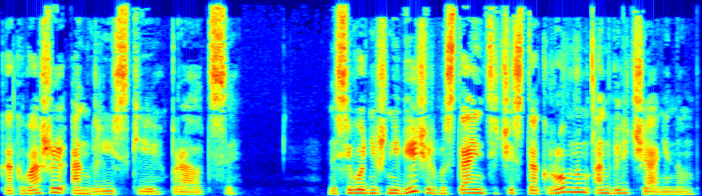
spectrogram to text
как ваши английские праотцы. На сегодняшний вечер вы станете чистокровным англичанином.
